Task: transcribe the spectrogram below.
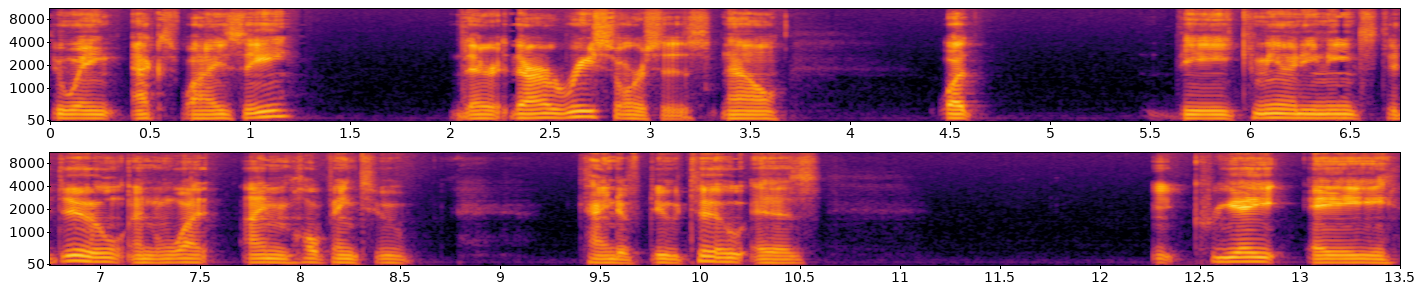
doing XYZ, there there are resources. Now, what the community needs to do and what I'm hoping to kind of do too is create a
